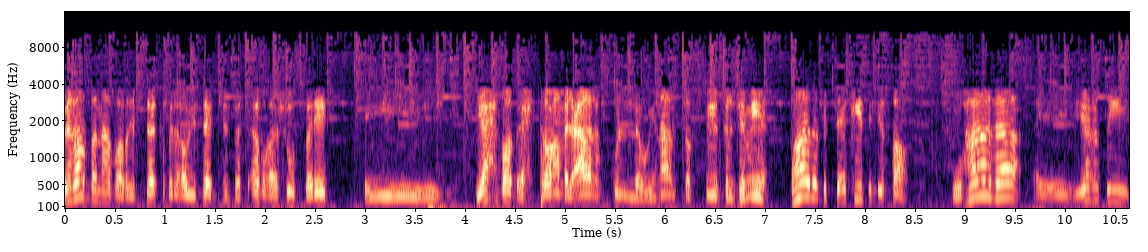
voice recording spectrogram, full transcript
بغض النظر يستقبل أو يسجل بس أبغى أشوف فريق يحظى باحترام العالم كله وينال تصفيق الجميع. وهذا بالتأكيد اللي صار. وهذا يعطي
